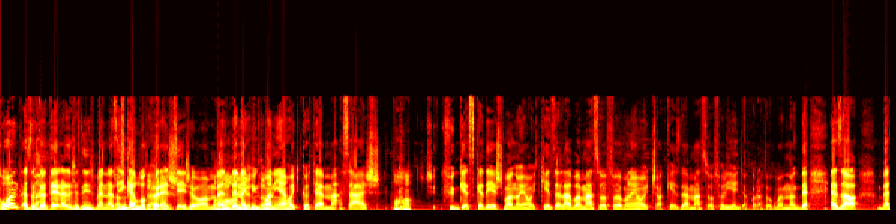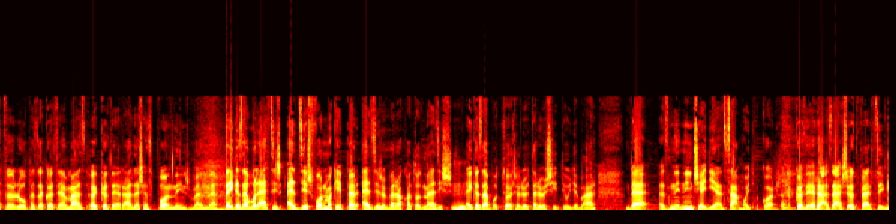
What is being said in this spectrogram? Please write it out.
pont ez a kötélrázás, ez nincs benne, az, az inkább brutális. a köredzés van benne, Aha, de nekünk értem. van ilyen, hogy kötelmászás, Aha. függeszkedés, van olyan, hogy kézzel lábbal mászol föl, van olyan, hogy csak kézzel mászol föl, ilyen gyakorlatok vannak, de ez a battle rope, ez a kötélmász, vagy kötélrázás, ez pont nincs benne. De igazából ezt is edzésformaképpen edzésbe berakhatod, mert ez is uh-huh. igazából törzserőt erősíti, ugyebár, de ez nincs egy ilyen szám, hogy akkor kötélrázás 5 percig.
